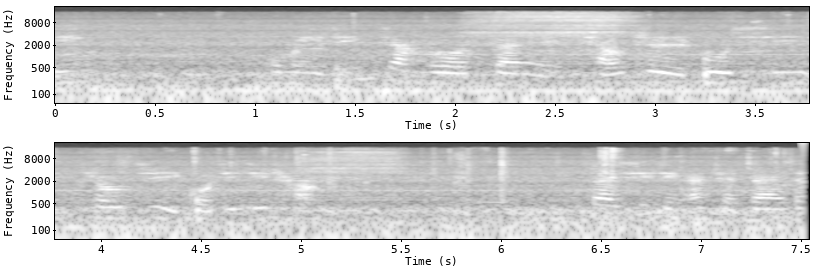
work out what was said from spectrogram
叮，我们已经降落在乔治布西洲际国际机场，在系紧安全带呢。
